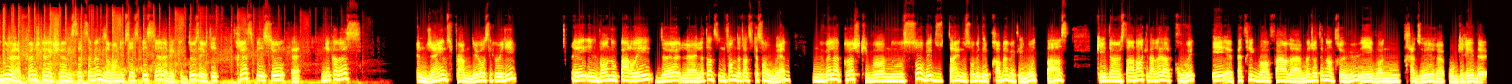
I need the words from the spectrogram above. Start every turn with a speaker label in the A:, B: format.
A: bienvenue à la French Connection. Cette semaine, nous avons un épisode spécial avec deux invités très spéciaux, euh, Nicholas and James from Duo Security. Et ils vont nous parler de la, une forme d'authentification web, une nouvelle approche qui va nous sauver du temps, nous sauver des problèmes avec les mots de passe, qui est un standard qui est en train d'être Et euh, Patrick va faire la majorité de l'entrevue et va nous traduire euh, au gré de,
